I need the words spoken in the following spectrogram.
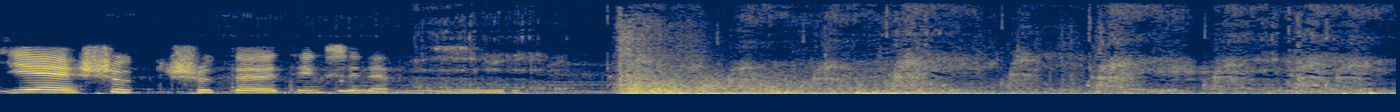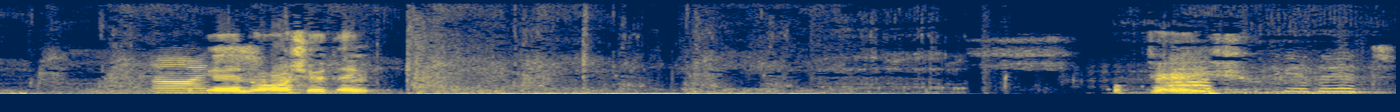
Yeah, shoot, shoot the things in it. Nice. Okay, no more shooting. Okay, Get it.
